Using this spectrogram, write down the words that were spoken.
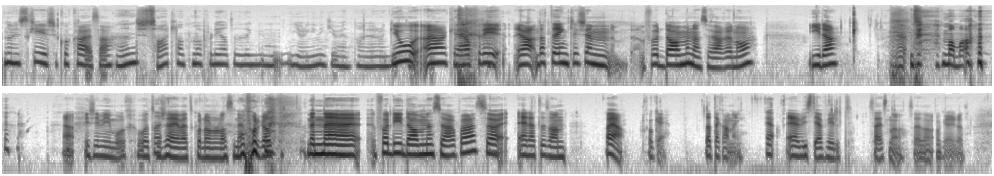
Nå husker jeg ikke hva, jeg sa. Men Du sa et eller annet med fordi at det, Jørgen ikke vet noe om. Jo, ok, ja, fordi Ja, dette er egentlig ikke en For damene som hører nå Ida, Mamma. Ja, ikke min mor. Hun tror ikke jeg vet hvordan hun laster ned podkast. Men uh, for de damene som hører på, så er dette sånn Å ja, OK. Dette kan jeg. Ja. Eh, hvis de har fylt 16 år, så er det sånn OK, greit.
